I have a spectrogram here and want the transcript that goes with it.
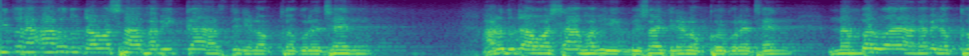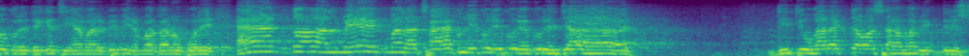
ভিতরে আরও দুটা অস্বাভাবিক কাজ তিনি লক্ষ্য করেছেন। আরও দুটা অস্বাভাবিক বিষয় তিনি লক্ষ্য করেছেন। নাম্বার ওয়ান, আমি লক্ষ্য করে দেখেছি আমার বিবির মাথার উপরে একদল মেঘমালা ছায়া কুড়ি কুড়ি করে করে যায়। দ্বিতীয়বার একটা অস্বাভাবিক দৃশ্য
